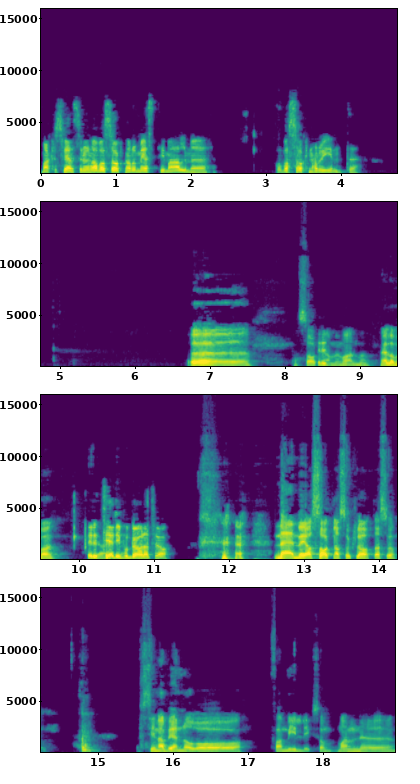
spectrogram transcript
Marcus Svensson undrar vad saknar du mest till Malmö och vad saknar du inte? Uh, vad saknar jag med Malmö? Eller vad? Är det Teddy på båda två? Nej, men jag saknar såklart alltså sina vänner och familj. Liksom. Man, uh,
